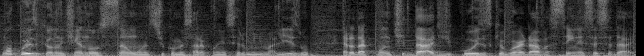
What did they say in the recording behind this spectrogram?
Uma coisa que eu não tinha noção antes de começar a conhecer o minimalismo era da quantidade de coisas que eu guardava sem necessidade.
